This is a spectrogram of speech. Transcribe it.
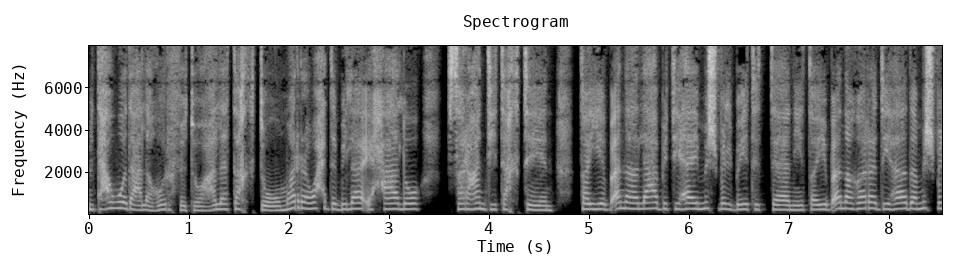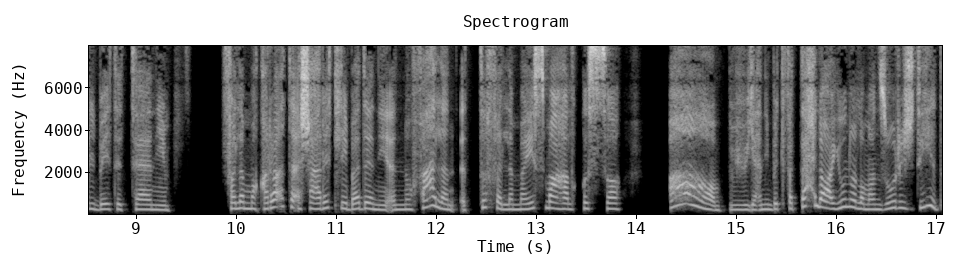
متعود على غرفته على تخته ومرة واحدة بيلاقي حاله صار عندي تختين طيب أنا لعبتي هاي مش بالبيت التاني طيب أنا غرضي هذا مش بالبيت التاني. فلما قرأت أشعرت لي بدني إنه فعلا الطفل لما يسمع هالقصة آه يعني بتفتح له عيونه لمنظور جديد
